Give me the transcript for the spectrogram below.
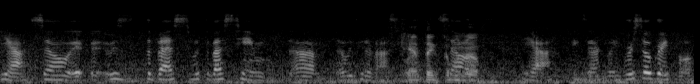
yeah, so it, it was the best with the best team um, that we could have asked for. Can't thank them So, enough. Yeah, exactly. We're so grateful.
